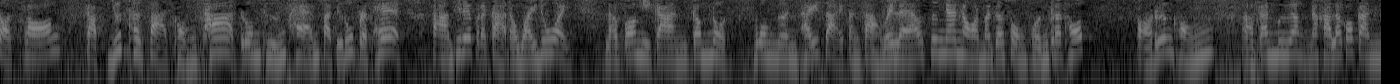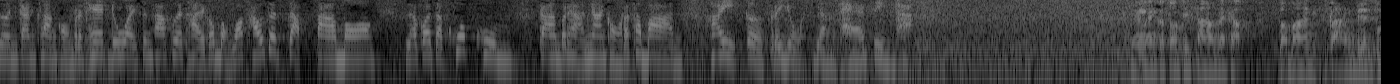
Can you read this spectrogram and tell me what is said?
สอดคล้องกับยุทธศาสตร์ของชาติ รวมถึงแผนปฏิรูปประเทศตามที่ได้ประกาศเอาไว้ด้วย แล้วก็มีการกำหนดวงเงินใช้จ่ายต่างๆ ไว้แล้ว ซึ่งแน่นอนมันจะส่งผลกระทบ ต่อเรื่องของเออการเมืองนะคะ แล้วก็การเงินการคลังของประเทศด้วย ซึ่งพรรคเพื่อไทยก็บอกว่าเขาจะจับตามอง แล้วก็จะควบคุมการบริหารงานของรัฐบาล ให้เกิดประโยชน์อย่างแท้จริงค่ะดังนั้นก็ต้องติดตามนะครับประมาณกลางเดือนตุ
